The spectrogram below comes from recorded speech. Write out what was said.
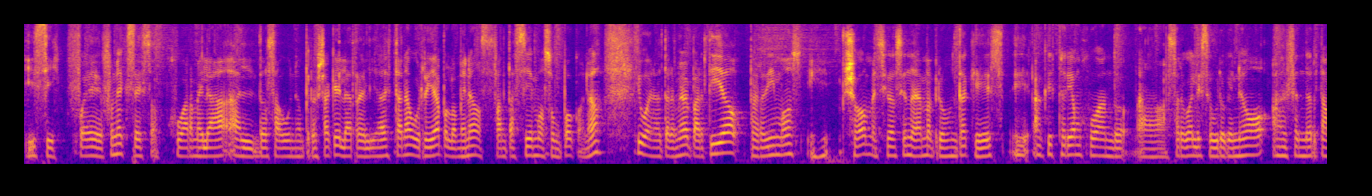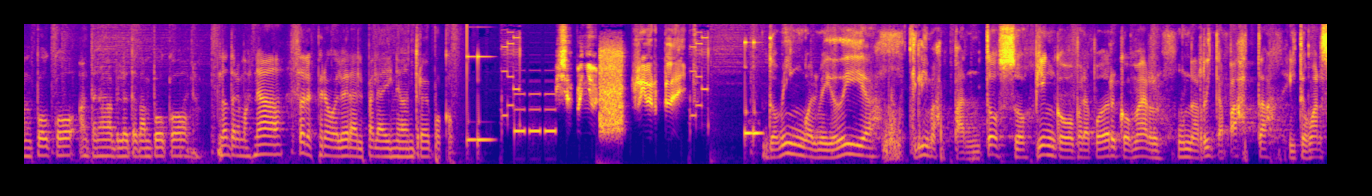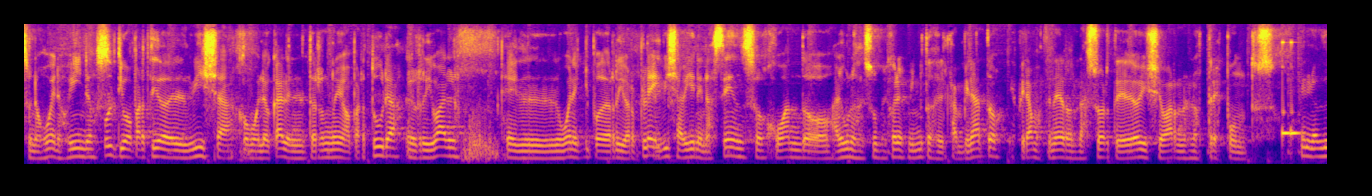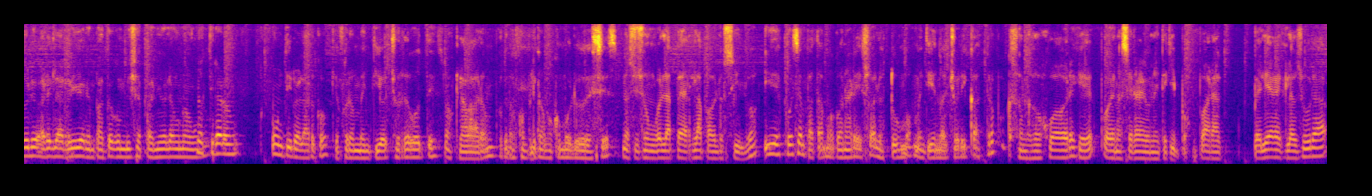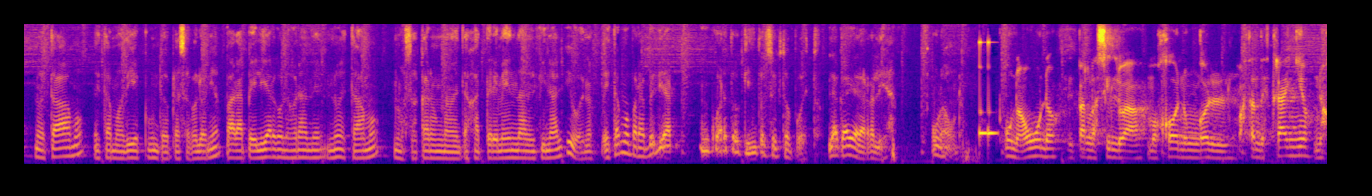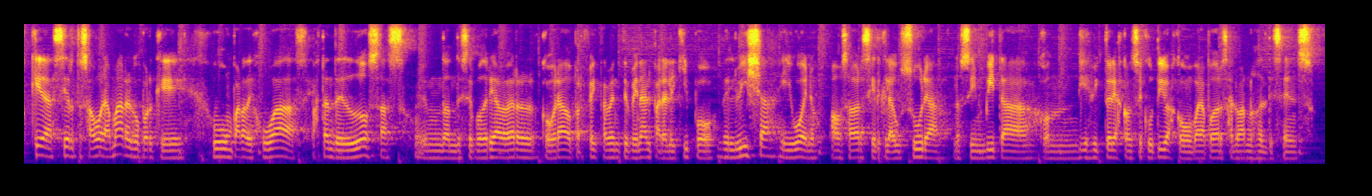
Y sí, fue, fue un exceso jugármela al 2 a 1, pero ya que la realidad es tan aburrida, por lo menos fantasiemos un poco, ¿no? Y bueno, terminó el partido, perdimos y yo me sigo haciendo la misma pregunta que es, eh, ¿a qué estaríamos jugando? ¿A hacer goles? Seguro que no, a defender tampoco, a tener la pelota tampoco. Bueno, no tenemos nada, solo espero volver al Paladino dentro de poco. Domingo al mediodía, clima espantoso, bien como para poder comer una rica pasta y tomarse unos buenos vinos. Último partido del Villa como local en el torneo Apertura. El rival, el buen equipo de River Plate. El Villa viene en ascenso, jugando algunos de sus mejores minutos del campeonato. Esperamos tener la suerte de hoy llevarnos los tres puntos. En el Obdulio Varela River empató con Villa Española 1 a 1. Nos tiraron un tiro al arco, que fueron 28 rebotes, nos clavaron porque nos complicamos con boludeces. Nos hizo un gol la perla Pablo Silva. Y después empatamos con Arezo a los tumbos, metiendo al Chori Castro, porque son los dos jugadores que pueden hacer algo en este equipo. Para pelear en clausura no estábamos, estamos a 10 puntos de Plaza Colonia. Para pelear con los grandes no estábamos, nos sacaron una ventaja tremenda en el final. Y bueno, estamos para pelear un cuarto, quinto, sexto puesto. La caída de la realidad. 1 a 1. 1 a 1. El Perla Silva mojó en un gol bastante extraño. Nos queda cierto sabor amargo porque hubo un par de jugadas bastante dudosas en donde se podría haber cobrado perfectamente penal para el equipo del Villa. Y bueno, vamos a ver si el clausura nos invita con 10 victorias consecutivas como para poder salvarnos del descenso.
